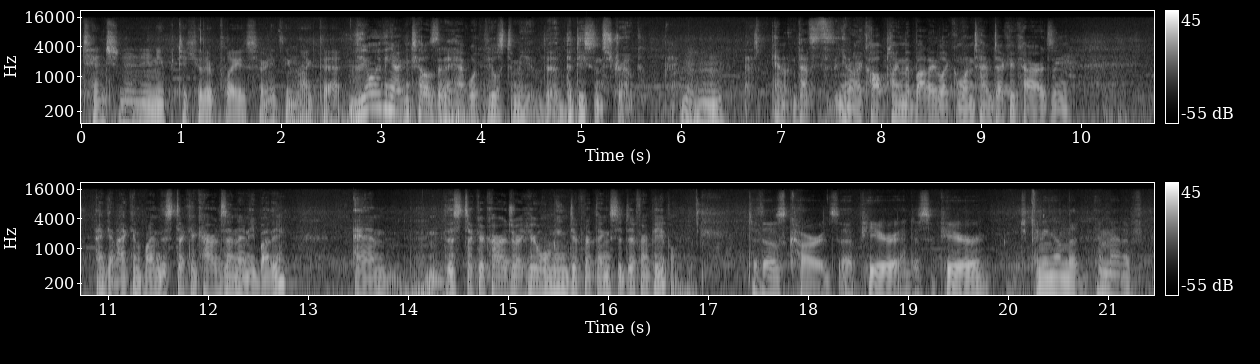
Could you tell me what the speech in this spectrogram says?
tension in any particular place or anything like that. The only thing I can tell is that I have what feels to me the, the decent stroke. Mm-hmm. And that's, you know, I call it playing the body like a one time deck of cards. And again, I can find this deck of cards on anybody. And this deck of cards right here will mean different things to different people. Do those cards appear and disappear depending on the amount of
